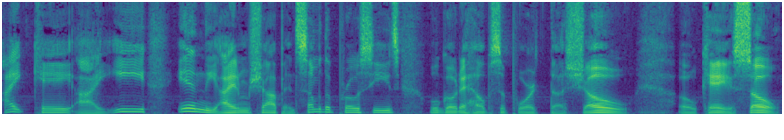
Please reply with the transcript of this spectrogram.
I K I E in the item shop, and some of the proceeds will go to help support the show. Okay, so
